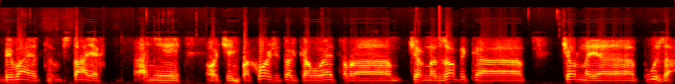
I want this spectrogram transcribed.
бывают в стаях. Они очень похожи, только у этого чернозобика черное пузо.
